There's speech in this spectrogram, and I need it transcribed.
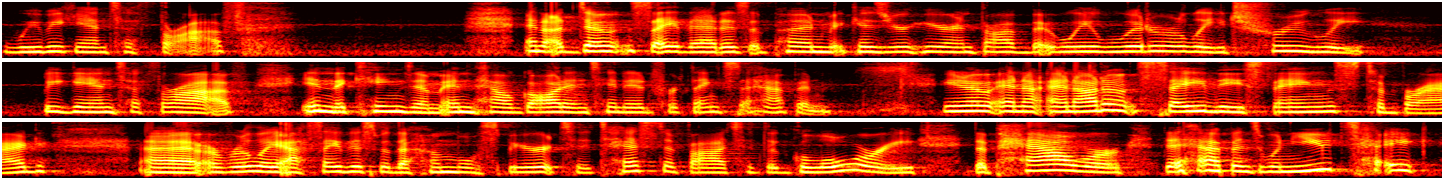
We began to thrive. And I don't say that as a pun because you're here and thrive, but we literally, truly began to thrive in the kingdom and how God intended for things to happen. You know, and, and I don't say these things to brag. Uh, or really, I say this with a humble spirit to testify to the glory, the power that happens when you take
